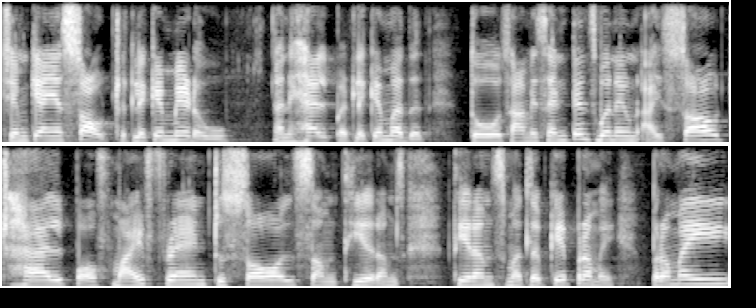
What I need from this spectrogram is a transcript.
જેમ કે અહીંયા સાઉટ એટલે કે મેળવવું અને હેલ્પ એટલે કે મદદ. તો સામે સેન્ટેન્સ બનાવ્યું. I sought help of my friend to solve some theorems theorems મતલબ કે પ્રમેય. પ્રમેય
